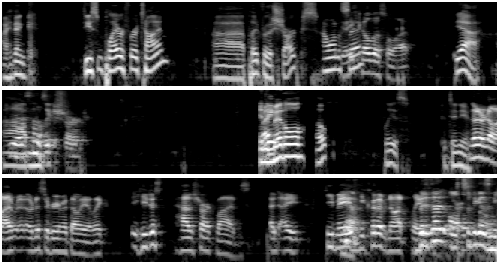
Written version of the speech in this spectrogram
I think decent player for a time. Uh, played for the Sharks, I want to Yeah, say. he killed us a lot. yeah. Yeah, Um, sounds like a shark. in the middle. Oh, please continue. No, no, no. I, I'm disagreeing with Elliot. Like he just has shark vibes. I, I he may Yeah. he could have not played. But is that also Sharks because well.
